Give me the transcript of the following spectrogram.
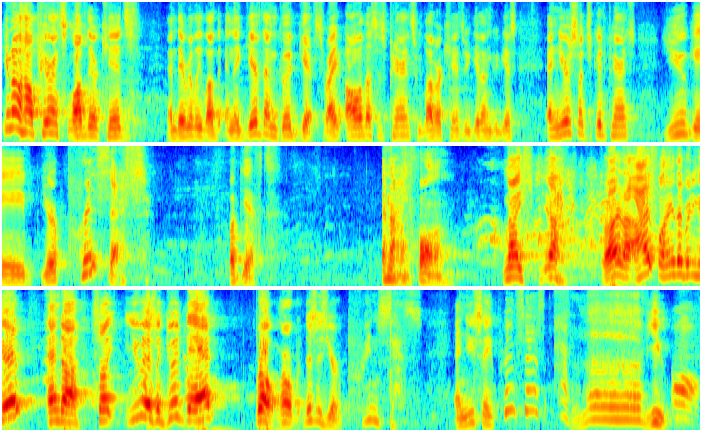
you know how parents love their kids? and they really love it, and they give them good gifts, right? All of us as parents, we love our kids, we give them good gifts. And you're such good parents, you gave your princess a gift an iPhone. Nice, yeah, right? I ain't that pretty good? And uh, so you, as a good dad, bro, bro, this is your princess. and you say, Princess, I love you. Oh.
